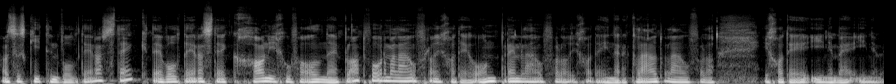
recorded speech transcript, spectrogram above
Also es gibt einen Volterra Stack. Der Volterra Stack kann ich auf allen Plattformen laufen lassen. Ich kann den on-prem laufen lassen, ich kann den in einer Cloud laufen lassen, ich kann den in einem, in einem,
